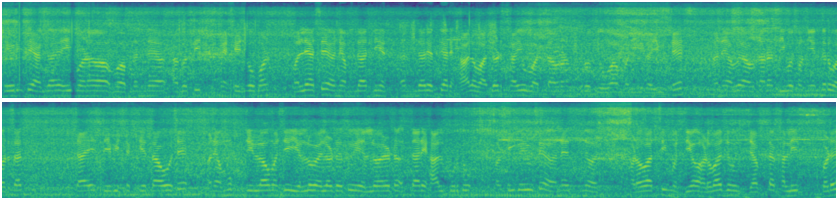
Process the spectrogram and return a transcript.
એવી રીતે આગાહી પણ આપણને આગળથી મેસેજો પણ મળ્યા છે અને અમદાવાદની અંદર અત્યારે હાલ વાદળછાયું વાતાવરણ મિત્રો જોવા મળી રહ્યું છે. અને હવે આવનારા દિવસોની અંદર વરસાદ થાય તેવી શક્યતાઓ છે અને અમુક જિલ્લાઓમાં જે યલો એલર્ટ હતું, એ યલો એલર્ટ અત્યારે હાલ પૂરતું હટી ગયું છે અને હળવાથી મધ્ય, હળવા જ ઝાપટા ખાલી પડે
